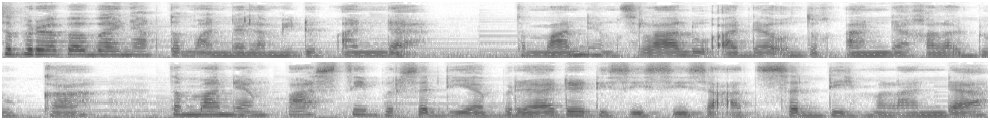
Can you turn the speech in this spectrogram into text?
Seberapa banyak teman dalam hidup Anda? Teman yang selalu ada untuk Anda kalau duka, teman yang pasti bersedia berada di sisi saat sedih melanda,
